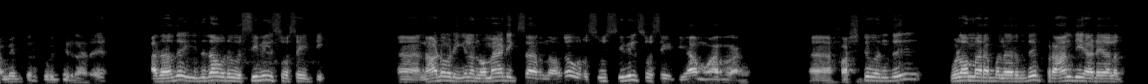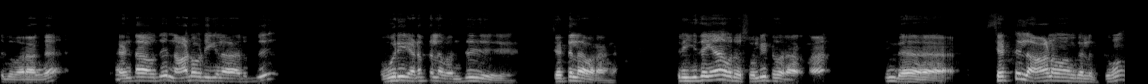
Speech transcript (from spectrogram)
அம்பேத்கர் குறிப்பிடுறாரு. அதாவது இதுதான் ஒரு சிவில் சொசைட்டி. நாடோடிகள நொமேடிக்ஸா இருந்தவங்க ஒரு சிவில் சொசைட்டியா மாறுறாங்க. ஃபர்ஸ்ட் வந்து குளமரபுல இருந்து பிராந்திய அடையாளத்துக்கு வராங்க. ரெண்டாவது நாடோடிகளா இருந்து ஒரு இடத்துல வந்து செட்டில் வராங்க சரி இதை ஏன் அவர் சொல்லிட்டு வர்றாருன்னா இந்த செட்டில் ஆனவங்களுக்கும்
